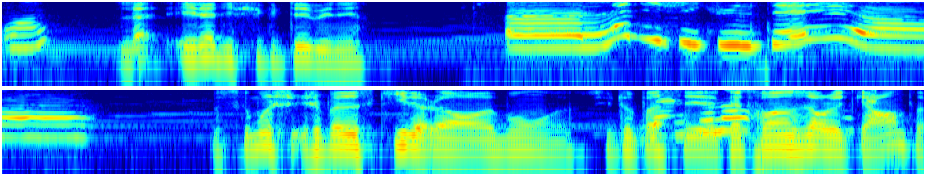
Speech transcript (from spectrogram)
Ouais. La- Et la difficulté, Béné? Euh, la difficulté, Parce que moi, j'ai pas de skill, alors bon, si tu peux Ben, passer non. 80 heures le 40,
